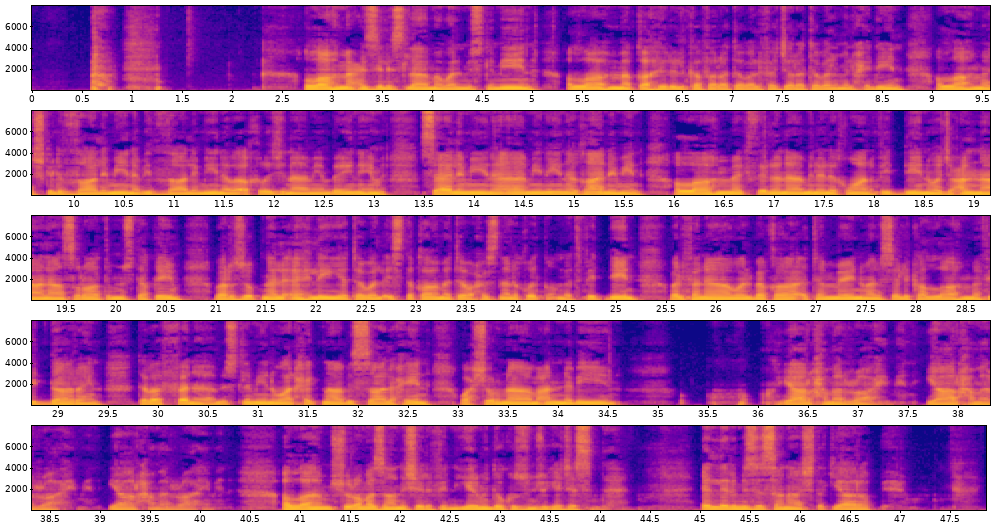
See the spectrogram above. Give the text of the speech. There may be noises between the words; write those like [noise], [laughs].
اللهم اعز الإسلام والمسلمين اللهم قهر الكفرة والفجرة والملحدين اللهم اشكل الظالمين بالظالمين وأخرجنا من بينهم سالمين آمنين غانمين. اللهم أكثر لنا من الإخوان في الدين واجعلنا على صراط مستقيم. وارزقنا الأهلية والإستقامة وحسن الخطمه في الدين والفناء والبقاء تمين. ونسالك اللهم في الدارين توفنا مسلمين والحقنا بالصالحين. واحشرنا مع النبيين Ya Erhamer Rahimin, Ya Erhamer Rahimin, Ya Erhamer Rahimin. Allah'ım şu Ramazan-ı Şerif'in 29. gecesinde ellerimizi sana açtık Ya Rabbi.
